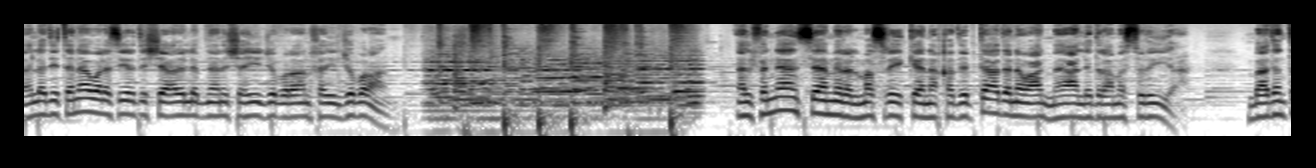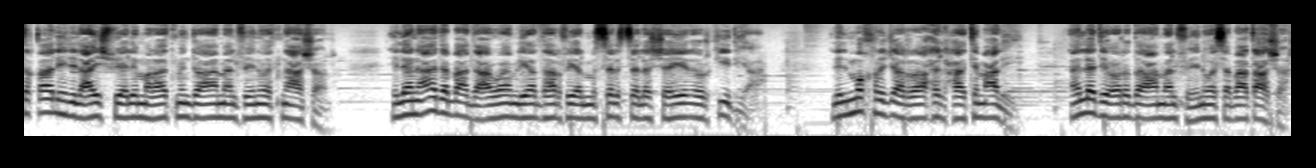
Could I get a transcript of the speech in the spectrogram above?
الذي تناول سيرة الشاعر اللبناني الشهيد جبران خليل جبران. الفنان سامر المصري كان قد ابتعد نوعا ما عن الدراما السورية بعد انتقاله للعيش في الإمارات منذ عام 2012 إلى أن عاد بعد عوام ليظهر في المسلسل الشهير أوركيديا للمخرج الراحل حاتم علي الذي عرض عام 2017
